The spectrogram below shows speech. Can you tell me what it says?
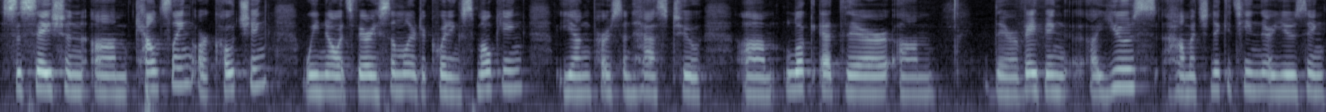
cessation um, counseling or coaching. We know it's very similar to quitting smoking. A young person has to um, look at their um, their vaping uh, use, how much nicotine they're using,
